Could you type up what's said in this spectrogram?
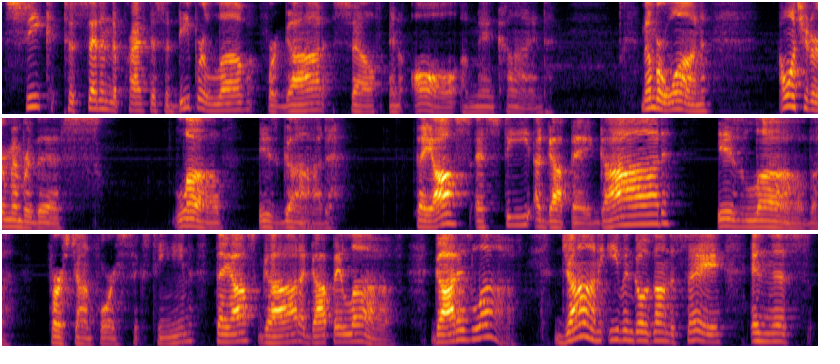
seek to set into practice a deeper love for God, self, and all of mankind. Number one, I want you to remember this love is God. Theos esti agape. God is love. 1 John 4 16. Theos, God, agape, love. God is love. John even goes on to say in this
